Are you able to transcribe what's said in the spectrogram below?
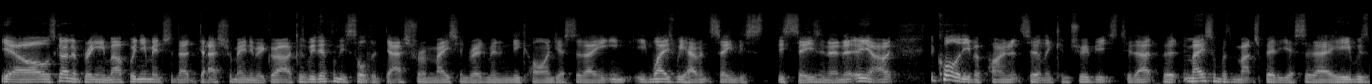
Yeah, I was going to bring him up when you mentioned that dash from Andy McGrath because we definitely saw the dash from Mason Redman and Nick Hind yesterday in, in ways we haven't seen this this season. And uh, you know, the quality of opponent certainly contributes to that. But Mason was much better yesterday. He was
